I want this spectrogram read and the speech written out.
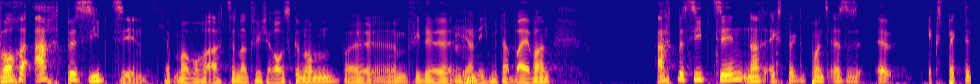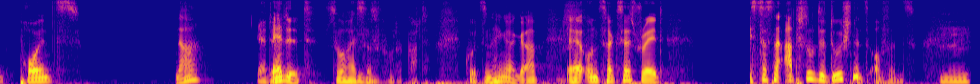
Woche 8 bis 17. Ich habe mal Woche 18 natürlich rausgenommen, weil ähm, viele mhm. ja nicht mit dabei waren. 8 bis 17 nach Expected Points, äh, Expected Points, na? Edit. Edit. So heißt das. Oh Gott, kurz einen Hänger gehabt. Äh, und Success Rate. Ist das eine absolute Durchschnittsoffense? Mhm.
